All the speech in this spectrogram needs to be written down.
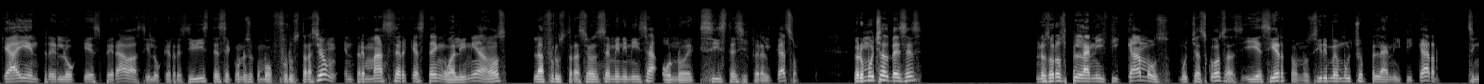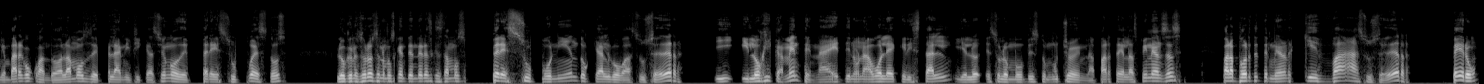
que hay entre lo que esperabas y lo que recibiste se conoce como frustración. Entre más cerca estén o alineados, la frustración se minimiza o no existe si fuera el caso. Pero muchas veces nosotros planificamos muchas cosas y es cierto, nos sirve mucho planificar. Sin embargo, cuando hablamos de planificación o de presupuestos, lo que nosotros tenemos que entender es que estamos presuponiendo que algo va a suceder. Y, lógicamente, nadie tiene una bola de cristal, y eso lo hemos visto mucho en la parte de las finanzas, para poder determinar qué va a suceder. Pero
